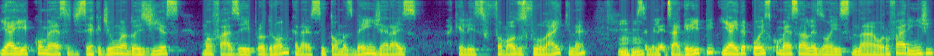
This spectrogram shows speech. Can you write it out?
e aí começa de cerca de um a dois dias uma fase prodrômica, né? Sintomas bem gerais, aqueles famosos flu-like, né? Uhum. Semelhantes à gripe, e aí depois começa lesões na orofaringe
